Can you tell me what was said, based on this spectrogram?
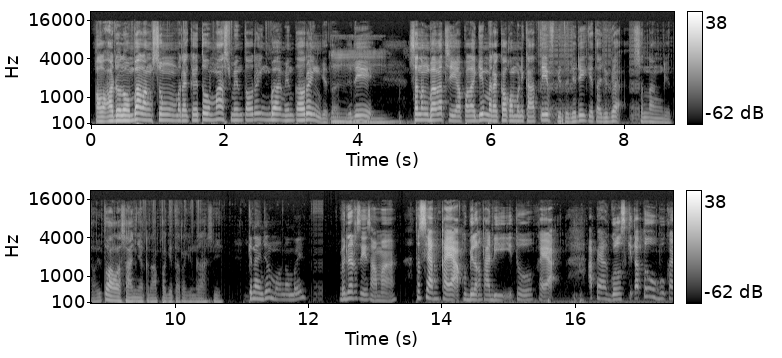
kalau ada lomba langsung mereka itu Mas mentoring, Mbak mentoring gitu. Jadi Hmm. Seneng banget sih apalagi mereka komunikatif gitu. Jadi kita juga senang gitu. Itu alasannya kenapa kita regenerasi. Mungkin Angel mau nambahin? Bener sih sama. Terus yang kayak aku bilang tadi itu kayak apa ya goals kita tuh bukan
